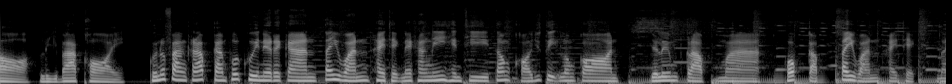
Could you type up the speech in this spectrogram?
ต่อ Libra coin คุณผู้ฟังครับ การพูดคุยในรายการไต้หวันไฮเทคในครั้งนี้เห็นทีต้องขอยุติลงก่อน อย่าลืมกลับมาพบกับไต้หวันไฮเทคใน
